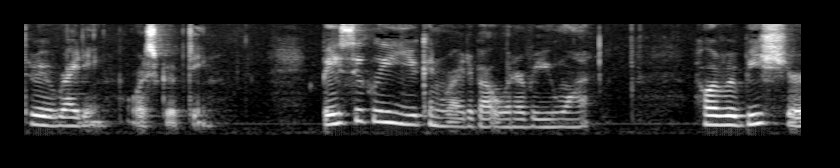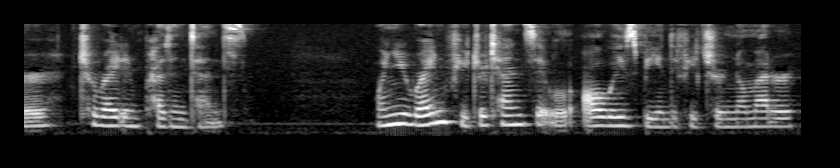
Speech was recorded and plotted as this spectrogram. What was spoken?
through writing or scripting. Basically, you can write about whatever you want. However, be sure to write in present tense. When you write in future tense, it will always be in the future, no matter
